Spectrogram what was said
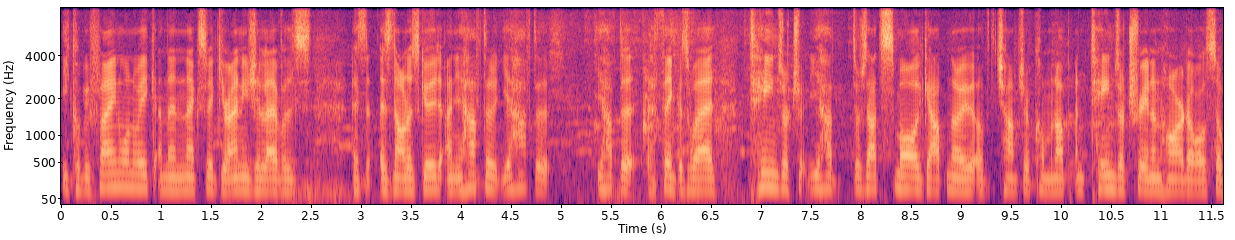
you could be flying one week and then next week your energy levels is, is not as good, and you have to you have to you have to think as well teams are tra- you have there's that small gap now of the championship coming up and teams are training hard also.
